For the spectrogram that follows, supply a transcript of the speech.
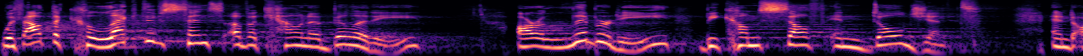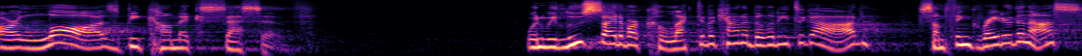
without the collective sense of accountability, our liberty becomes self indulgent and our laws become excessive. When we lose sight of our collective accountability to God, something greater than us,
